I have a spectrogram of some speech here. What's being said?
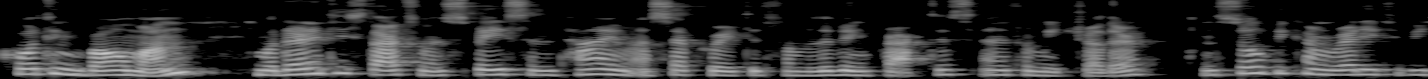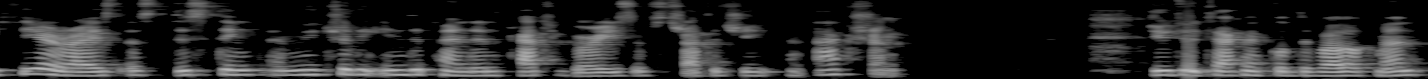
Quoting Bauman, modernity starts when space and time are separated from living practice and from each other, and so become ready to be theorized as distinct and mutually independent categories of strategy and action. Due to technical development,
